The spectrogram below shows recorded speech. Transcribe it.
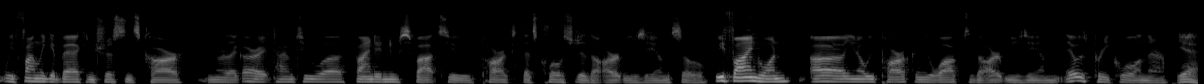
we finally get back in Tristen's car and we're like, all right, time to uh, find a new spot to park that's closer to the art museum. So we find one. Uh, you know, we park and we walk to the art museum. It was pretty cool in there. Yeah,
